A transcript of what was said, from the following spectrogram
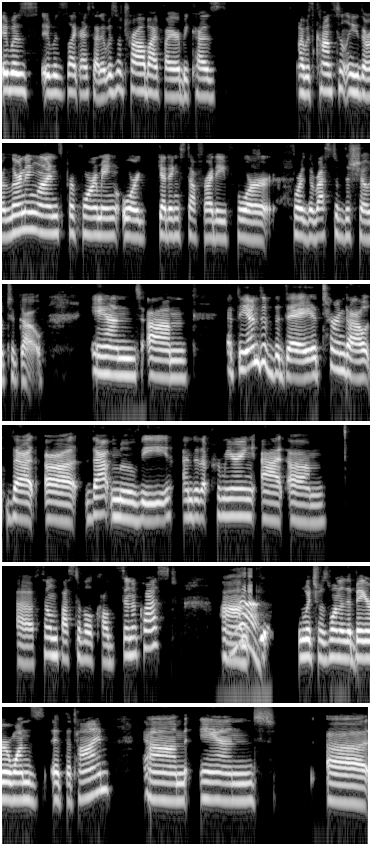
it was it was like I said, it was a trial by fire because I was constantly either learning lines, performing, or getting stuff ready for for the rest of the show to go. And um, at the end of the day, it turned out that uh, that movie ended up premiering at um, a film festival called Cinequest, um, yeah. which was one of the bigger ones at the time. Um, and uh,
